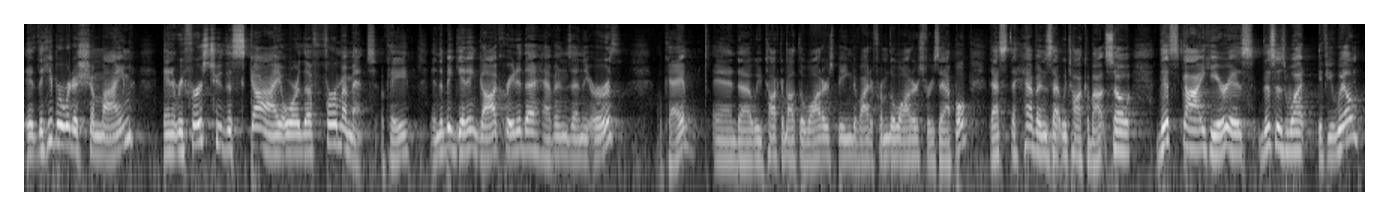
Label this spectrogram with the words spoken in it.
eh, the Hebrew word is shemaim, and it refers to the sky or the firmament. Okay, in the beginning, God created the heavens and the earth. Okay, and uh, we talked about the waters being divided from the waters, for example. That's the heavens that we talk about. So this sky here is this is what, if you will,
